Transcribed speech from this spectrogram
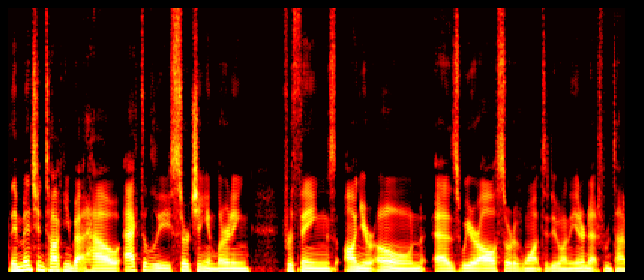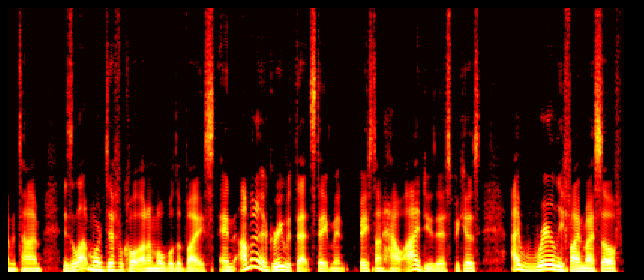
they mentioned talking about how actively searching and learning for things on your own, as we are all sort of want to do on the internet from time to time, is a lot more difficult on a mobile device. And I'm going to agree with that statement based on how I do this because I rarely find myself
